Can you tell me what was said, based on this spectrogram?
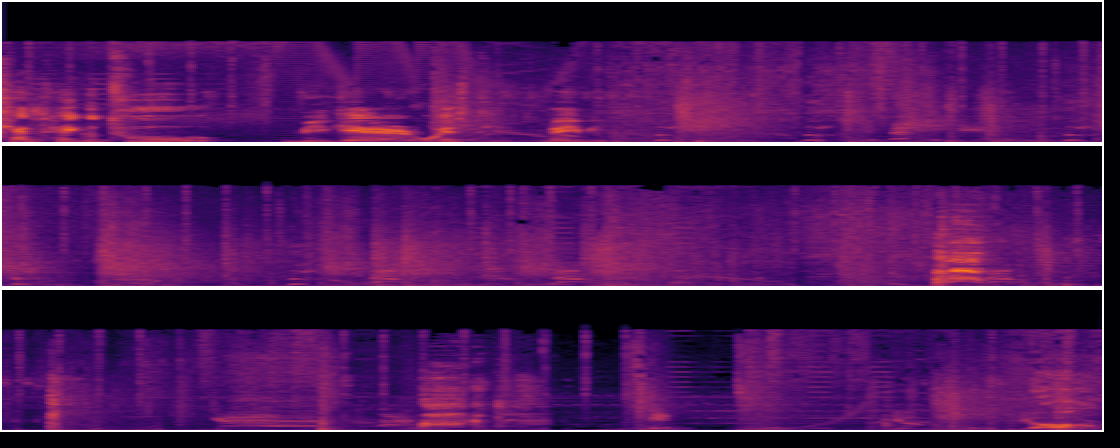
Tekken Take 2 미겔 OST maybe. 아, 아깝다. 어.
